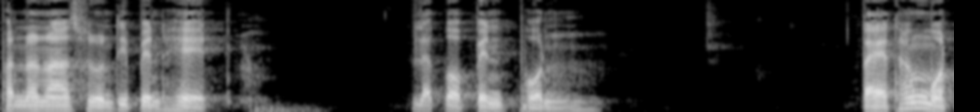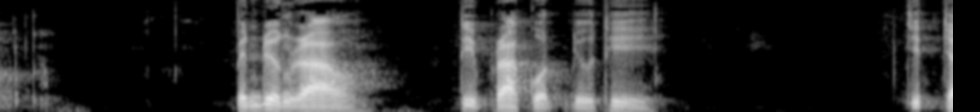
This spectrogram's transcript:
พันนาส่วนที่เป็นเหตุ และก็เป็นผล แต่ทั้งหมดเป็นเรื่องราวที่ปรากฏอยู่ที่ จิตใจ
